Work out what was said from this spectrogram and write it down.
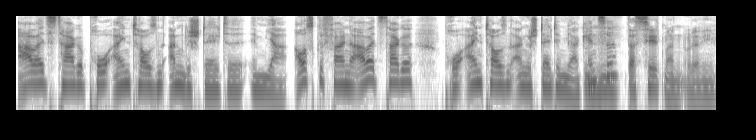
Arbeitstage pro 1000 Angestellte im Jahr. Ausgefallene Arbeitstage pro 1000 Angestellte im Jahr. Kennst mhm. du? Das zählt man, oder wie?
